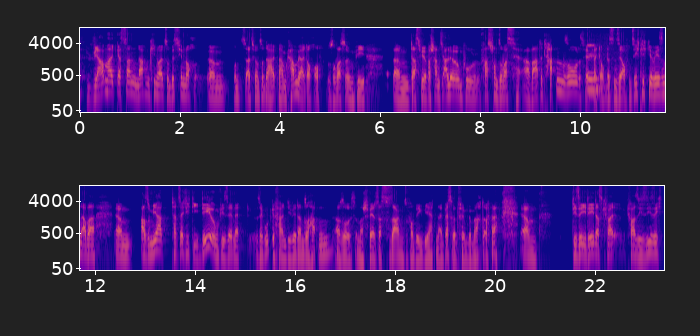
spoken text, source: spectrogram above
wir haben halt gestern nach dem Kino halt so ein bisschen noch, ähm, uns, als wir uns unterhalten haben, kamen wir halt auch auf sowas irgendwie, ähm, dass wir wahrscheinlich alle irgendwo fast schon sowas erwartet hatten. So, das wäre Mhm. vielleicht auch ein bisschen sehr offensichtlich gewesen, aber ähm, also mir hat tatsächlich die Idee irgendwie sehr nett, sehr gut gefallen, die wir dann so hatten. Also ist immer schwer, das zu sagen, so von wegen, wir hätten einen besseren Film gemacht, aber ähm, diese Idee, dass qua quasi sie sich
